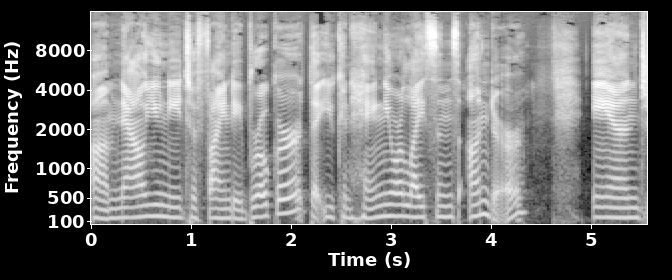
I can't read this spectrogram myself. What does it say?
um, now you need to find a broker that you can hang your license under and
